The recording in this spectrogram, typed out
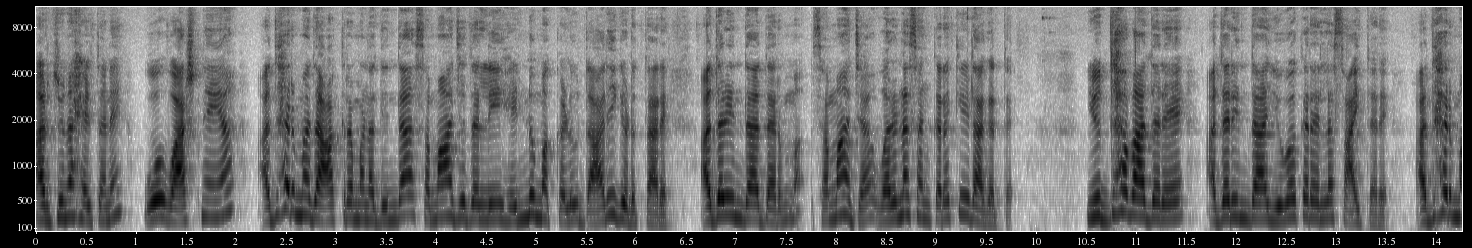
ಅರ್ಜುನ ಹೇಳ್ತಾನೆ, ಓ ವಾರ್ಷ್ಣೇಯ, ಅಧರ್ಮದ ಆಕ್ರಮಣದಿಂದ ಸಮಾಜದಲ್ಲಿ ಹೆಣ್ಣು ಮಕ್ಕಳು ದಾರಿಗೆಡುತ್ತಾರೆ. ಅದರಿಂದ ಧರ್ಮ, ಸಮಾಜ ವರ್ಣಸಂಕರಕ್ಕೀಡಾಗತ್ತೆ ಯುದ್ಧವಾದರೆ ಅದರಿಂದ ಯುವಕರೆಲ್ಲ ಸಾಯ್ತಾರೆ. ಅಧರ್ಮ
